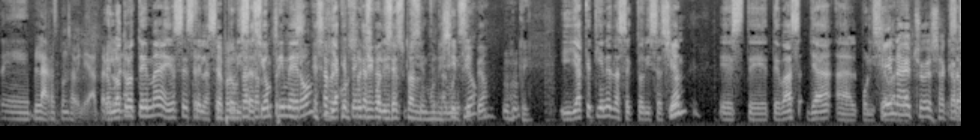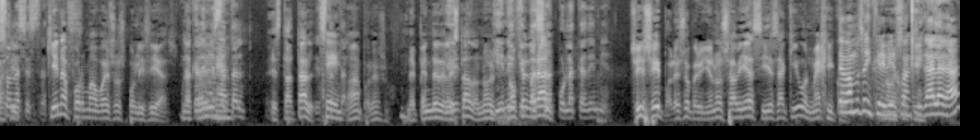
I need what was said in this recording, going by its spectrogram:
eh, la responsabilidad. Pero el bueno, otro tema es este, Te- la sectorización primero, ¿ese y ya que tengas llega policía directo al municipio? y ya que tienes la sectorización, este, te vas ya al policía. ¿Quién ha hecho esa estrategias. ¿Quién ha formado a esos policías? La Academia Academia. Estatal. Estatal. Sí. estatal. Ah, por eso. Depende del Eh, Estado, no, es- Tienen no que federal. pasar por la academia. Sí, sí, por eso, pero yo no sabía si es aquí o en México. te vamos a inscribir, No, aquí. ¿da la edad?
